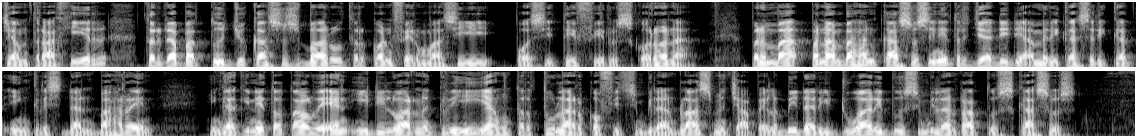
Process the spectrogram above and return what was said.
jam terakhir, terdapat tujuh kasus baru terkonfirmasi positif virus corona. Penambahan kasus ini terjadi di Amerika Serikat, Inggris, dan Bahrain. Hingga kini total WNI di luar negeri yang tertular COVID-19 mencapai lebih dari 2.900 kasus.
